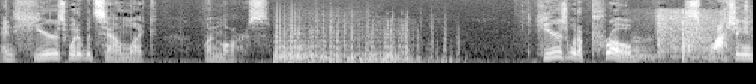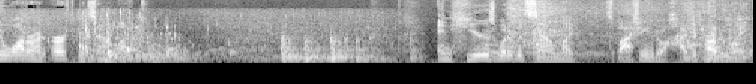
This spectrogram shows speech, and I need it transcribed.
And here's what it would sound like on Mars. Here's what a probe splashing into water on Earth would sound like. And here's what it would sound like splashing into a hydrocarbon lake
